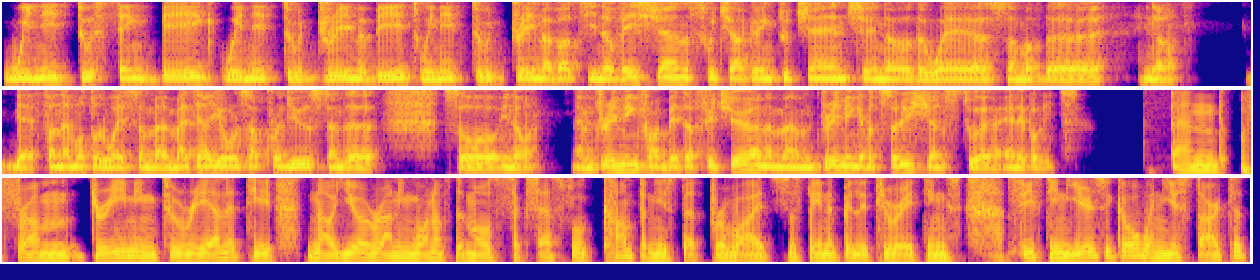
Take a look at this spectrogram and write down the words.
we need to think big. We need to dream a bit. We need to dream about innovations which are going to change, you know, the way uh, some of the, you know, yeah, fundamental way some uh, materials are produced. And uh, so, you know, I'm dreaming for a better future and I'm, I'm dreaming about solutions to uh, enable it. And from dreaming to reality, now you're running one of the most successful companies that provides sustainability ratings. 15 years ago, when you started,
